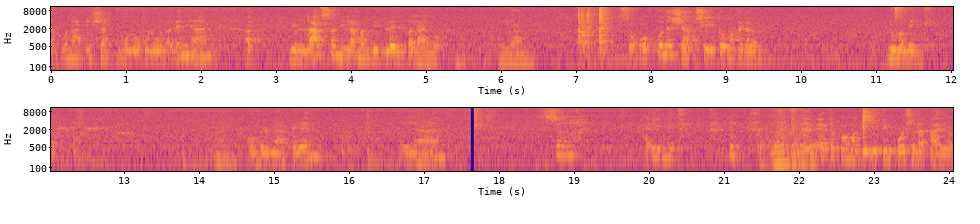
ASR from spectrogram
Yan po natin siyang kumulo-kulo na ganyan. At yung lasa nila magbi-blend pa lalo. Ayan. So, off ko na siya kasi ito matagal lumamig. Cover natin. Ayan. So, kainit. Ito po, mag-eating portion na tayo.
